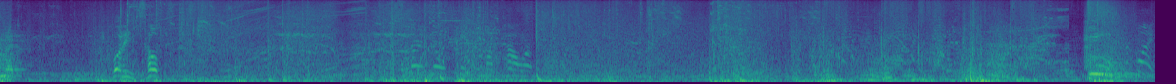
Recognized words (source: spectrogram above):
Damn it. Buddy, help! There is no escape from my power. You're fine.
